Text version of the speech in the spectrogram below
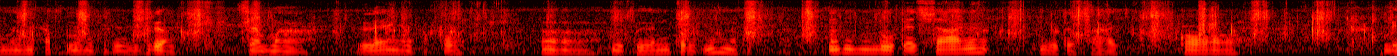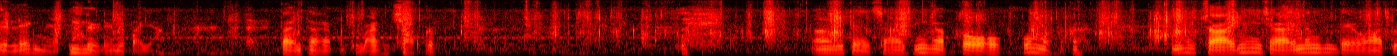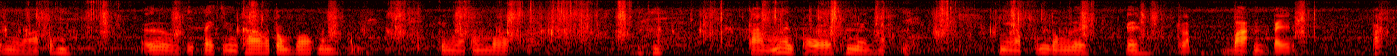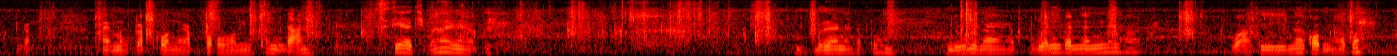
ผมมันครับมันเป็นเรื่องจะมาแรงนะครับผมมีเพื่อนชนิดนึงนะครับดูแต่ชายนะดูแต่ชาย ก็เดินเล่นนะครับเดินเล่นในป่ายางแต่ในปัจจุบันชอบกับดูแต่ชายจริงครับโตผมอะนี่ชายนี่ชายนั่นแต่ว่าตัวนี้ว่าผม เออที่ไปกินข้าวก็ต้องบอกมันกินว่าต้องบอก ตามเหมือนโผเหมือนครับเนี่ครับผมต้องเลยเดินกลับบ้านไปปักนะครับ ให้มันกลับก่อนนะครับเพราะมันท่านดันเสียชิบหายนะครับเบื่อนะครับผมอยู่ไม่ได้ครับเว้นวันนั้นไม่ได้ว่าที่หน้ากอบนะครับผม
